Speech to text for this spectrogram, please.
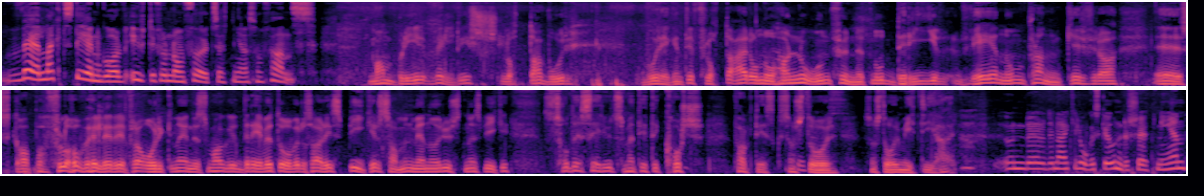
vällagt stengolv utifrån de förutsättningar som fanns. Man blir veldig slått av hvor, hvor egentlig flott det er. Og nå har noen funnet noe drivved, noen planker fra eh, Skapaflov eller fra Orknøyene som har drevet over, og så har de spiker sammen med noen rustne spiker. Så det ser ut som et lite kors, faktisk, som står, som står midt i her. Under den arkeologiska undersökningen,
